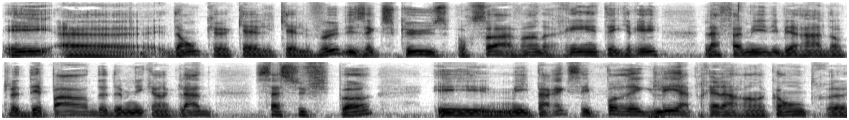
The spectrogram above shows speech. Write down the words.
et euh, donc qu'elle qu'elle veut des excuses pour ça avant de réintégrer la famille libérale. Donc le départ de Dominique Anglade, ça suffit pas. Et, mais il paraît que c'est pas réglé après la rencontre euh,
